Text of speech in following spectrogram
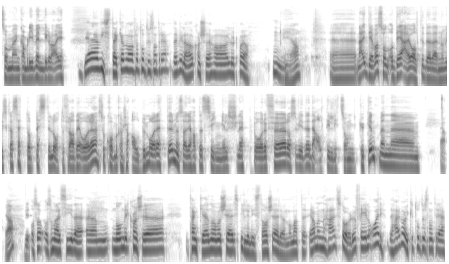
som en kan bli veldig glad i. Det visste jeg ikke det var fra 2003. Det ville jeg kanskje ha lurt på, ja. Mm. Ja. Eh, nei, det var sånn, og det er jo alltid det der når vi skal sette opp beste låter fra det året, så kommer kanskje album året etter, men så har de hatt et singelslipp året før osv. Det er alltid litt sånn kukkent, men uh, ja. ja. Og så må jeg si det, um, noen vil kanskje tenke når man ser spillelista og ser gjennom at ja, men her står det jo feil år, det her var jo ikke 2003.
